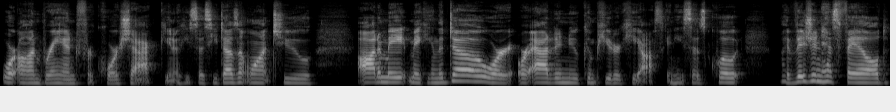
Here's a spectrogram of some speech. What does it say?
or on brand for Korshak. You know, he says he doesn't want to automate making the dough or or add a new computer kiosk. And he says, quote, my vision has failed.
